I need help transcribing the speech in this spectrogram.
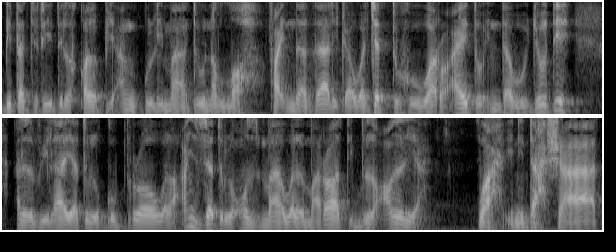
bitajridil qalbi an kulli ma dunallah fa inda dzalika wajadtuhu wa ra'aitu inda wujudih al wilayatul kubra wal izzatul uzma wal maratibul ulya. Wah, ini dahsyat.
